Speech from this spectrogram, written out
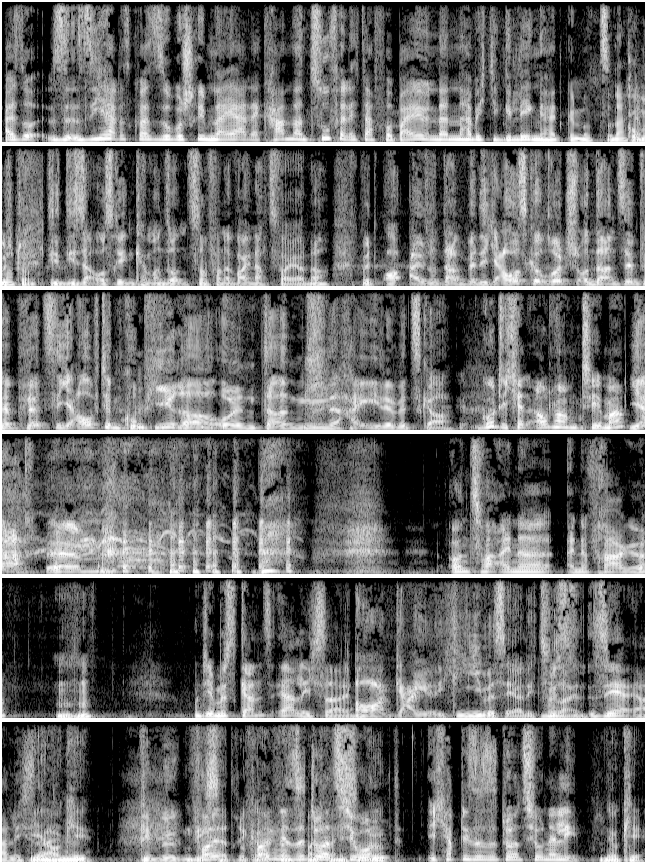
Also sie, hat es quasi so beschrieben, naja, der kam dann zufällig da vorbei und dann habe ich die Gelegenheit genutzt, so nach Komisch. dem Motto. Die, diese Ausreden kennt man sonst noch von der Weihnachtsfeier, ne? Mit, oh, also dann bin ich ausgerutscht und dann sind wir plötzlich auf dem Kopierer und dann Heide Witzka. Gut, ich hätte auch noch ein Thema. Ja, Ähm, und zwar eine, eine Frage. Und ihr müsst ganz ehrlich sein. oh geil, ich liebe es ehrlich zu Ihr sein. müsst sehr ehrlich sein. Ja, okay. Wir mögen dich, Fol Cedric, auch folgende nicht Situation. So ich habe diese Situation erlebt. okay.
